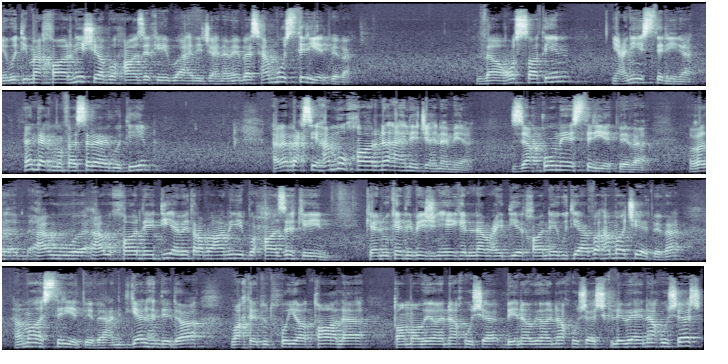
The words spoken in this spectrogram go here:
یه گوتی ما خارنیش یا بو حاضر کری بو اهل جهنمه بس همو استریت ببن ذا غصتین یعنی استرینه هندك مفسره يقولي اما بحسي همو خارنا اهل جهنمية زقوم استريت بيبا او او خارنا دي امت رب العالمين بحاضر كرين كانوا كده بيجن ايك النوع دي خارنا يقولي افا هما چيت بيبا هما استريت بيبا يعني تقال هنده دا وقت تدخويا طالة طماويا نخوشة بيناويا نخوشة شكلويا نخوشش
